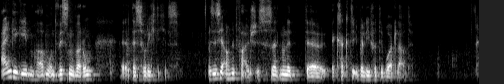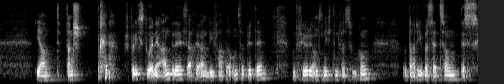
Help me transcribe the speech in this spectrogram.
eingegeben haben und wissen, warum äh, das so richtig ist. Es ist ja auch nicht falsch, es ist halt nur nicht der exakte überlieferte Wortlaut. Ja, und dann sprichst du eine andere Sache an, die Vater unser bitte und führe uns nicht in Versuchung. Und da die Übersetzung, das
